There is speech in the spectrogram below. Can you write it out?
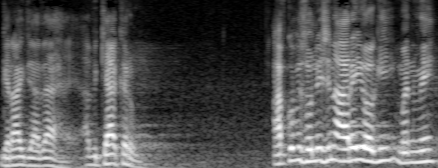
ग्राहक ज़्यादा है अभी क्या करूँ? आपको भी सॉल्यूशन आ रही होगी मन में।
